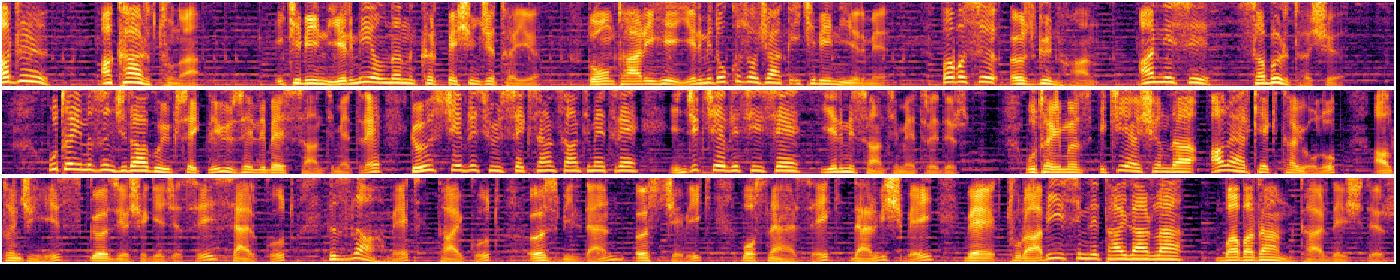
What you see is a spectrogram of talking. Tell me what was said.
Adı Akar Tuna. 2020 yılının 45. tayı. Doğum tarihi 29 Ocak 2020. Babası Özgün Han, annesi Sabır Taşı. Bu tayımızın cidago yüksekliği 155 cm, göğüs çevresi 180 cm, incik çevresi ise 20 cm'dir. Bu tayımız 2 yaşında al erkek tay olup 6. his, gözyaşı gecesi, Selkut, Hızlı Ahmet, Taykut, Özbilden, Özçevik, Bosna Hersek, Derviş Bey ve Turabi isimli taylarla babadan kardeştir.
